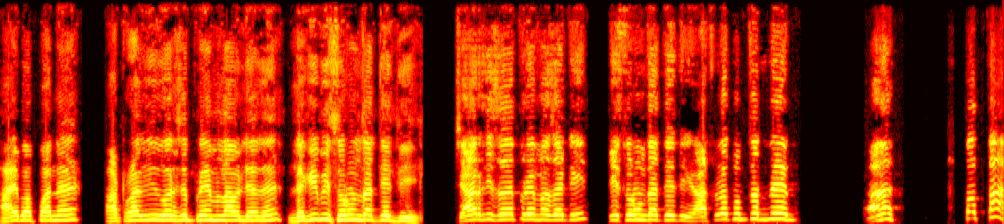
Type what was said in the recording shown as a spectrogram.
आई बापानं अठरा वीस वर्ष प्रेम लावलेलं लगी विसरून जाते ती. चार दिवसा प्रेमासाठी विसरून जाते ती. असलं तुमचं प्रेम. हा? पप्पा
